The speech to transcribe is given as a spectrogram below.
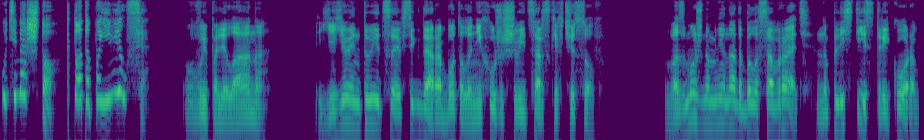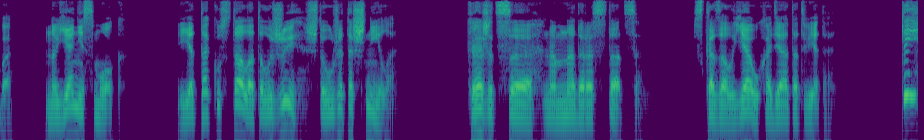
«У тебя что, кто-то появился?» — выпалила она. Ее интуиция всегда работала не хуже швейцарских часов. Возможно, мне надо было соврать, наплести с три короба, но я не смог. Я так устал от лжи, что уже тошнило. «Кажется, нам надо расстаться», — сказал я, уходя от ответа. «Ты...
